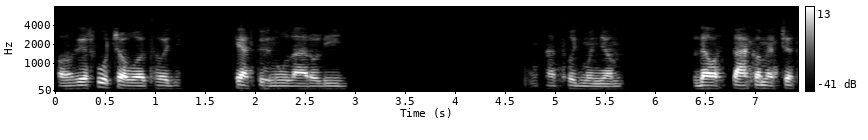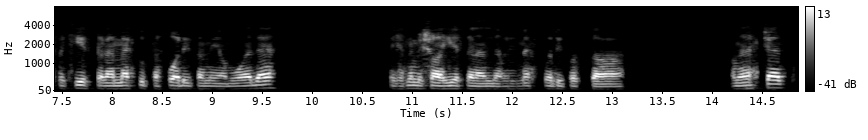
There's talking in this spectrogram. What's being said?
azért furcsa volt, hogy 2-0-ról így, hát hogy mondjam, leadták a meccset, hogy hirtelen meg tudta fordítani a Molde, vagy hát nem is olyan hirtelen, de hogy megfordította a, a meccset,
